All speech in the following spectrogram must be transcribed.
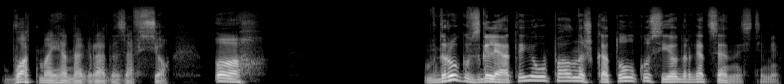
Вот моя награда за все. Ох. Вдруг взгляд ее упал на шкатулку с ее драгоценностями.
